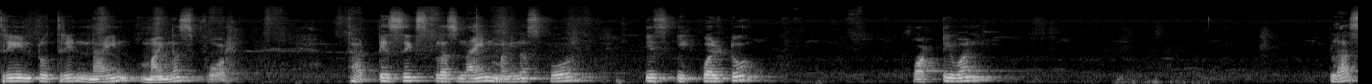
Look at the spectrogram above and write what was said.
three into three nine minus four. Thirty six plus nine minus four is equal to forty one plus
